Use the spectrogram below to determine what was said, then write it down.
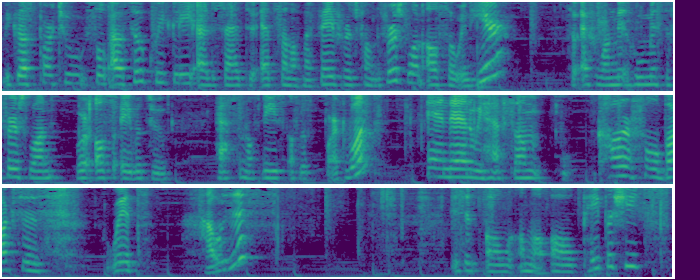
Because part two sold out so quickly, I decided to add some of my favorites from the first one also in here. So everyone who missed the first one were also able to have some of these of the part one. And then we have some colorful boxes with houses. This is all, all, all paper sheets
